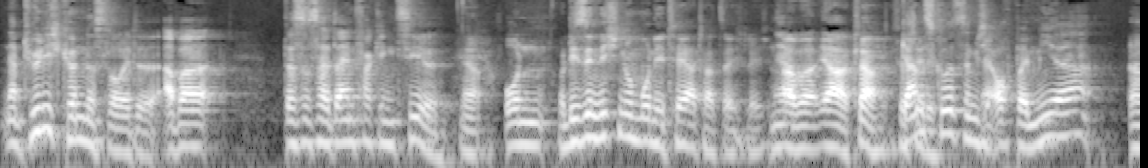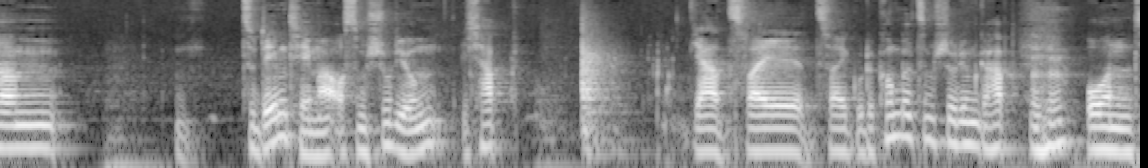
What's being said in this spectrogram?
natürlich können das Leute, aber das ist halt dein fucking Ziel. Ja. Und Und die sind nicht nur monetär tatsächlich. Ja. Aber ja, klar. Ganz kurz, nämlich auch bei mir ähm, zu dem Thema aus dem Studium. Ich habe ja zwei, zwei gute Kumpels im Studium gehabt Mhm. und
